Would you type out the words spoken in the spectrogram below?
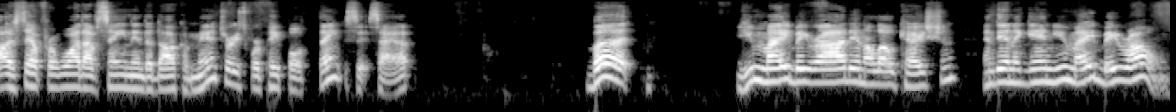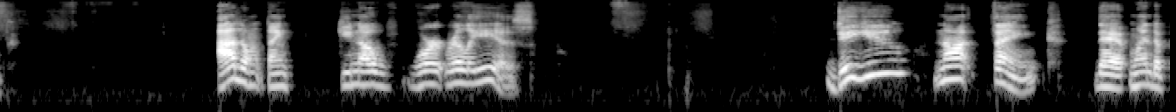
except for what I've seen in the documentaries where people thinks it's at. But you may be right in a location and then again, you may be wrong. I don't think you know where it really is. Do you not think that when the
